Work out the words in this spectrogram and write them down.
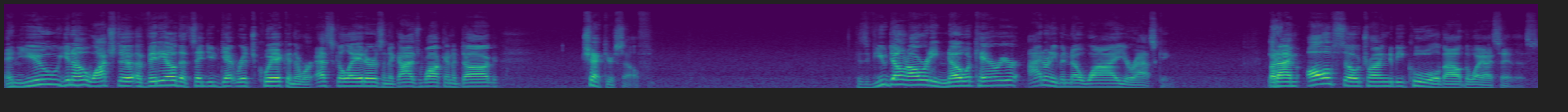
and you, you know, watched a, a video that said you'd get rich quick, and there were escalators, and a guy's walking a dog, check yourself. Because if you don't already know a carrier, I don't even know why you're asking. But I'm also trying to be cool about the way I say this.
